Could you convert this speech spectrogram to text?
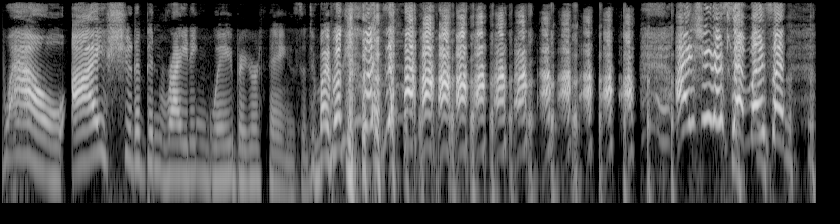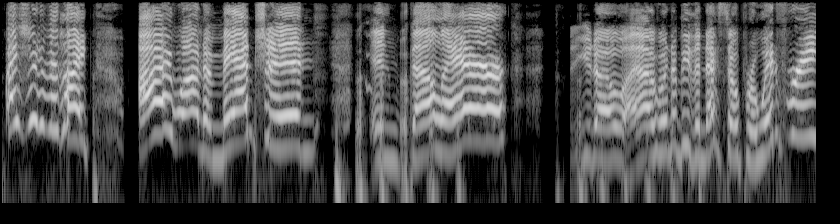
wow, I should have been writing way bigger things into my bucket list. I should have set myself. I should have been like, I want a mansion in Bel Air. You know, I want to be the next Oprah Winfrey.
